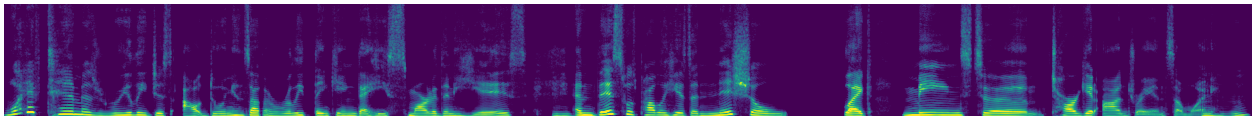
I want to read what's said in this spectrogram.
what if Tim is really just outdoing himself and really thinking that he's smarter than he is? Mm. And this was probably his initial like means to target Andre in some way. Mhm.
